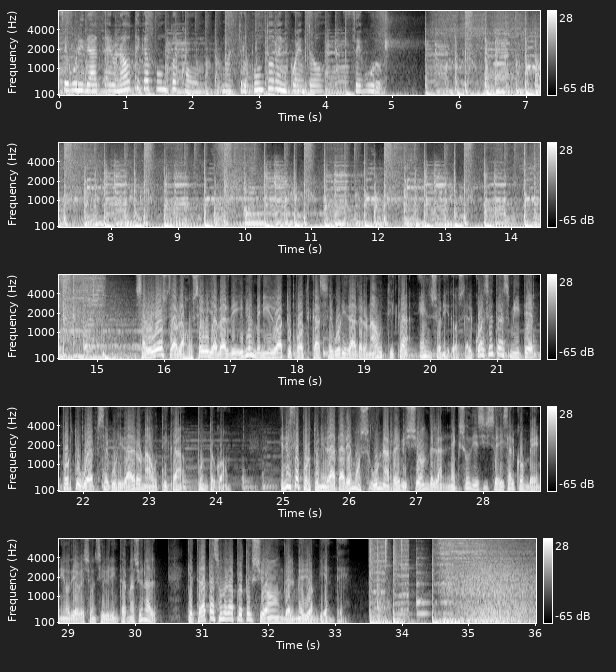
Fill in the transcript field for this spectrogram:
Seguridadaeronáutica.com, nuestro punto de encuentro seguro. Saludos, te habla José Villaverde y bienvenido a tu podcast Seguridad Aeronáutica en Sonidos, el cual se transmite por tu web seguridadaeronáutica.com. En esta oportunidad haremos una revisión del anexo 16 al Convenio de Aviación Civil Internacional, que trata sobre la protección del medio ambiente.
